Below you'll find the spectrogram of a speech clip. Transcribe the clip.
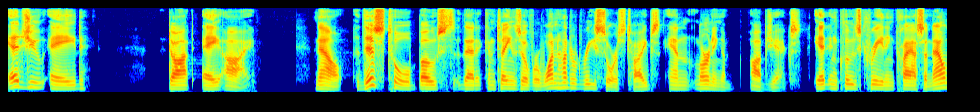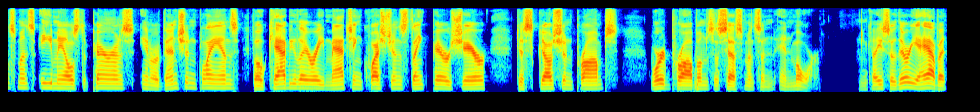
Eduaide AI. Now, this tool boasts that it contains over 100 resource types and learning objects. It includes creating class announcements, emails to parents, intervention plans, vocabulary, matching questions, think, pair, share, discussion prompts, word problems, assessments, and, and more. Okay, so there you have it.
